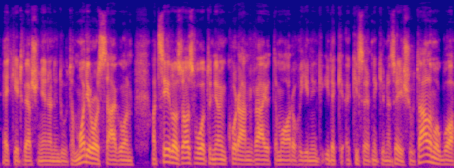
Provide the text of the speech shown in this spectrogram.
egy-két versenyen elindultam Magyarországon. A cél az az volt, hogy nagyon korán rájöttem arra, hogy én ide ki szeretnék jönni az Egyesült Államokba,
